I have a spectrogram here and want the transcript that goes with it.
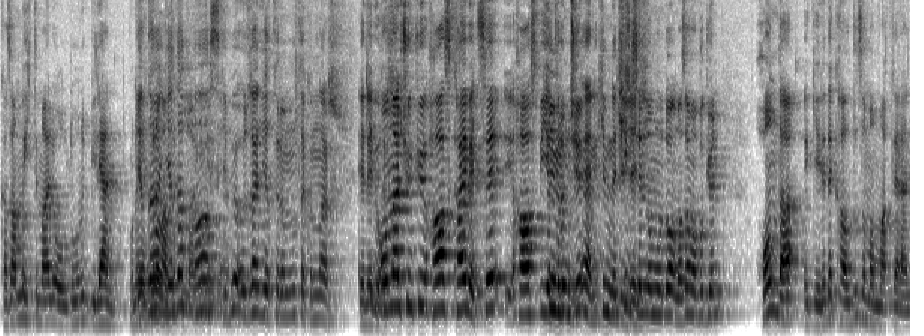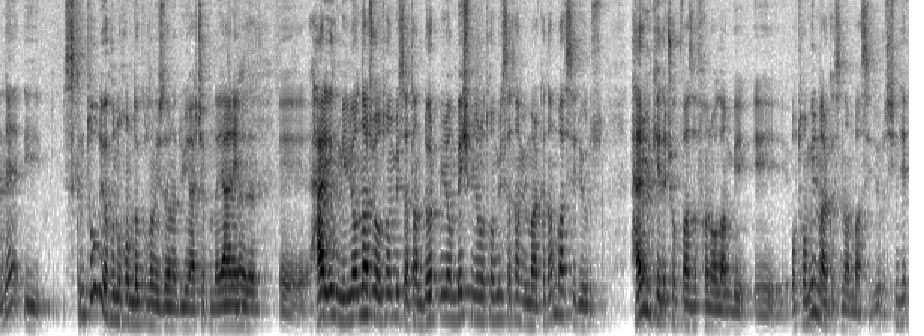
kazanma ihtimali olduğunu bilen, buna ya da ya da Haas yani. gibi özel yatırımlı takımlar gelebilir. Gibi onlar çünkü Haas kaybetse Haas bir kim, yatırımcı yani kim ne diyecek? kimsenin umurunda olmaz ama bugün Honda e, geride kaldığı zaman McLaren'le e, sıkıntı oluyor Honda kullanıcılarına dünya çapında. Yani evet. e, her yıl milyonlarca otomobil satan, 4 milyon 5 milyon otomobil satan bir markadan bahsediyoruz. Her ülkede çok fazla fanı olan bir e, otomobil markasından bahsediyoruz. Şimdi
